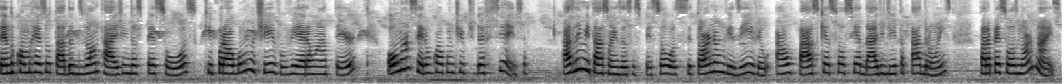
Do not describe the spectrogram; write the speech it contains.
tendo como resultado a desvantagem das pessoas que por algum motivo vieram a ter ou nasceram com algum tipo de deficiência. As limitações dessas pessoas se tornam visíveis ao passo que a sociedade dita padrões para pessoas normais.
